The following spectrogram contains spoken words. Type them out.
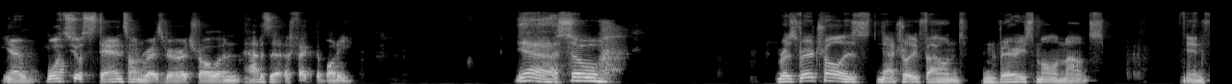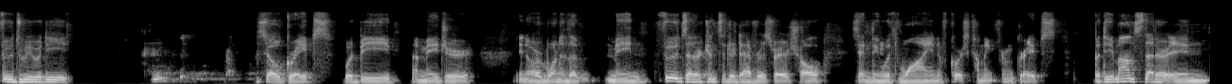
you know, what's your stance on resveratrol and how does it affect the body? Yeah. So, resveratrol is naturally found in very small amounts in foods we would eat, mm-hmm. So grapes would be a major, you know, or one of the main foods that are considered to have resveratrol. Same thing with wine, of course, coming from grapes. But the amounts that are in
